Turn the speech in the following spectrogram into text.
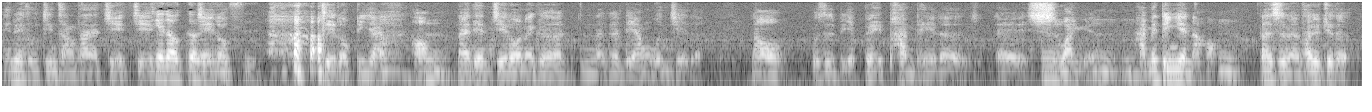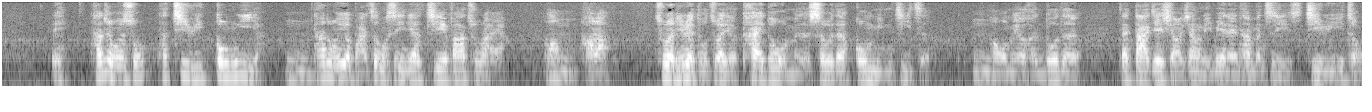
林瑞图经常他在接接揭露个揭露人隐私，揭露弊案，好、嗯那一天揭露那个那个梁文杰的，然后不是也被判赔了呃十万元，嗯嗯还没定验呢哈。嗯。但是呢，他就觉得，哎，他认为说他基于公益啊，嗯。他认为要把这种事情要揭发出来啊。好、嗯。好了，除了林瑞图之外，有太多我们的社会的公民记者，嗯。好，我们有很多的在大街小巷里面呢，他们自己基于一种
